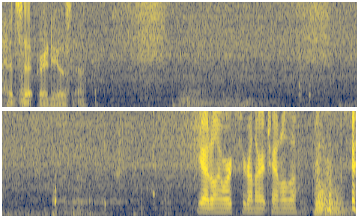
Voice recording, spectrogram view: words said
headset radios now. Yeah, it only works if you're on the right channel though.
